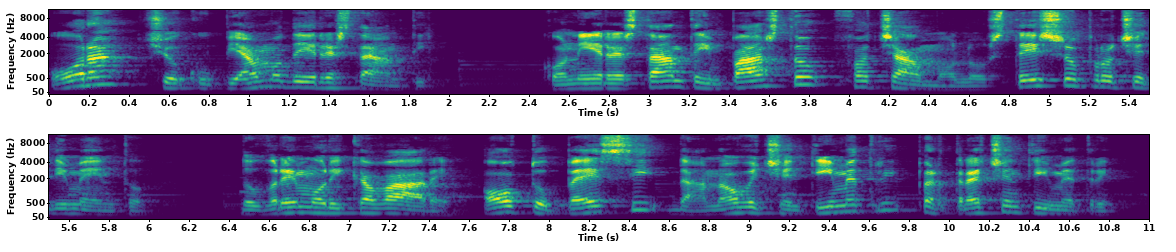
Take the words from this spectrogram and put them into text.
Ora ci occupiamo dei restanti. Con il restante impasto facciamo lo stesso procedimento. Dovremo ricavare 8 pezzi da 9 cm x 3 cm.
